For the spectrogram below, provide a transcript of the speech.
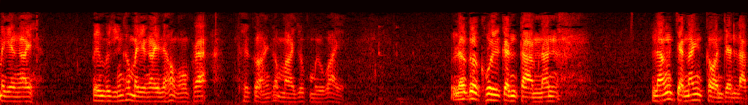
มายังไง เป็นผู้หญิงเข้ามายังไงในห้องของพระ เธอก็หันก็มายกมือไหว้แล้วก็คุยกันตามนั้น หลังจากนั้นก่อนจะหลับ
